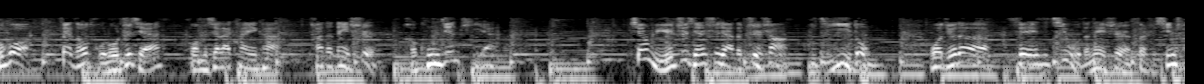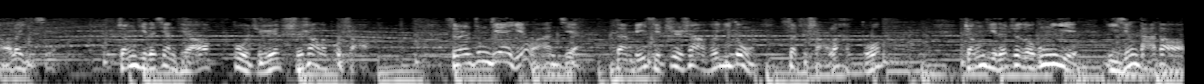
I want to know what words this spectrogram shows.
不过在走土路之前，我们先来看一看它的内饰和空间体验。相比于之前试驾的智尚以及逸动。我觉得 CS 七五的内饰算是新潮了一些，整体的线条布局时尚了不少。虽然中间也有按键，但比起智尚和逸动算是少了很多。整体的制作工艺已经达到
